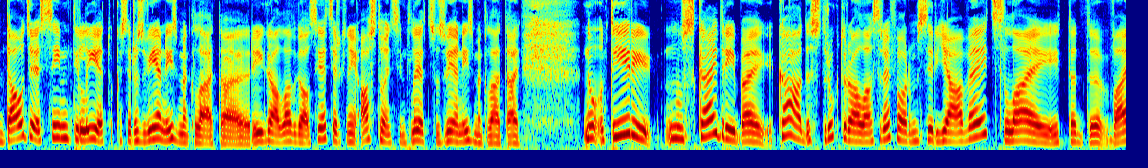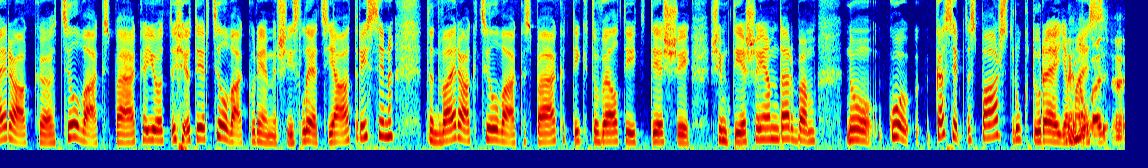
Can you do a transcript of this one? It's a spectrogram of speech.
daudzie simti lietu, kas ir uz vienu izmeklētāju. Rīgā Latgals iecirknī 800 lietas uz vienu izmeklētāju. Nu, tīri nu, skaidrībai, kādas struktūrālās reformas ir jāveic, lai tad eh, vairāk eh, cilvēku spēka, jo, jo tie ir cilvēki, kuriem ir šīs lietas jāatrisina, tad vairāk cilvēka spēka tiktu veltīti tieši šim tiešajam darbam. Nu, ko, kas ir tas pārstruktūrējamais? Ne, nu,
